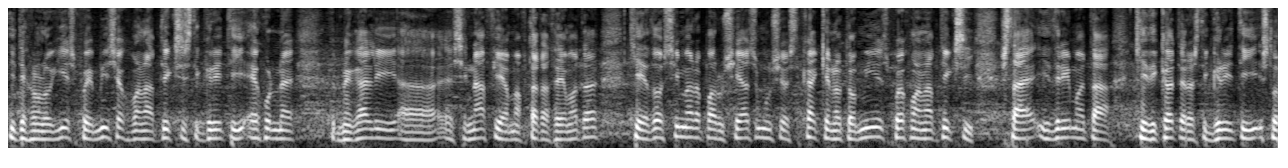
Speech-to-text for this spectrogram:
Οι τεχνολογίες που εμείς έχουμε αναπτύξει στην Κρήτη έχουν μεγάλη συνάφεια με αυτά τα θέματα και εδώ σήμερα παρουσιάζουμε ουσιαστικά καινοτομίες που έχουμε αναπτύξει στα ιδρύματα και ειδικότερα στην Κρήτη, στο,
